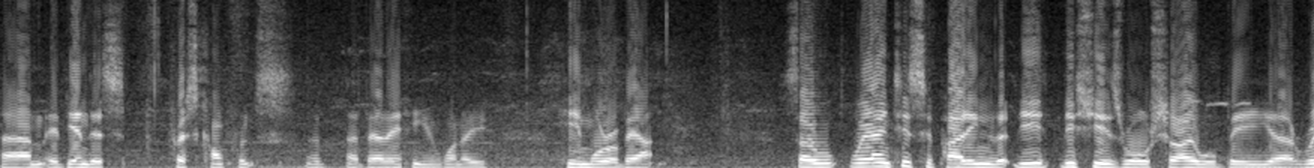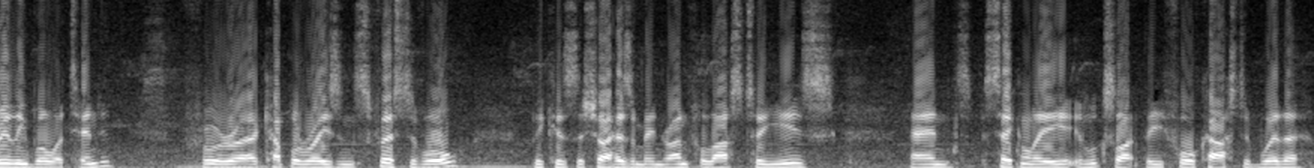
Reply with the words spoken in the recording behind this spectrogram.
um, at the end of this press conference about anything you want to hear more about. So we're anticipating that the, this year's Royal Show will be uh, really well attended for a couple of reasons. First of all, because the show hasn't been run for the last two years and secondly it looks like the forecasted weather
